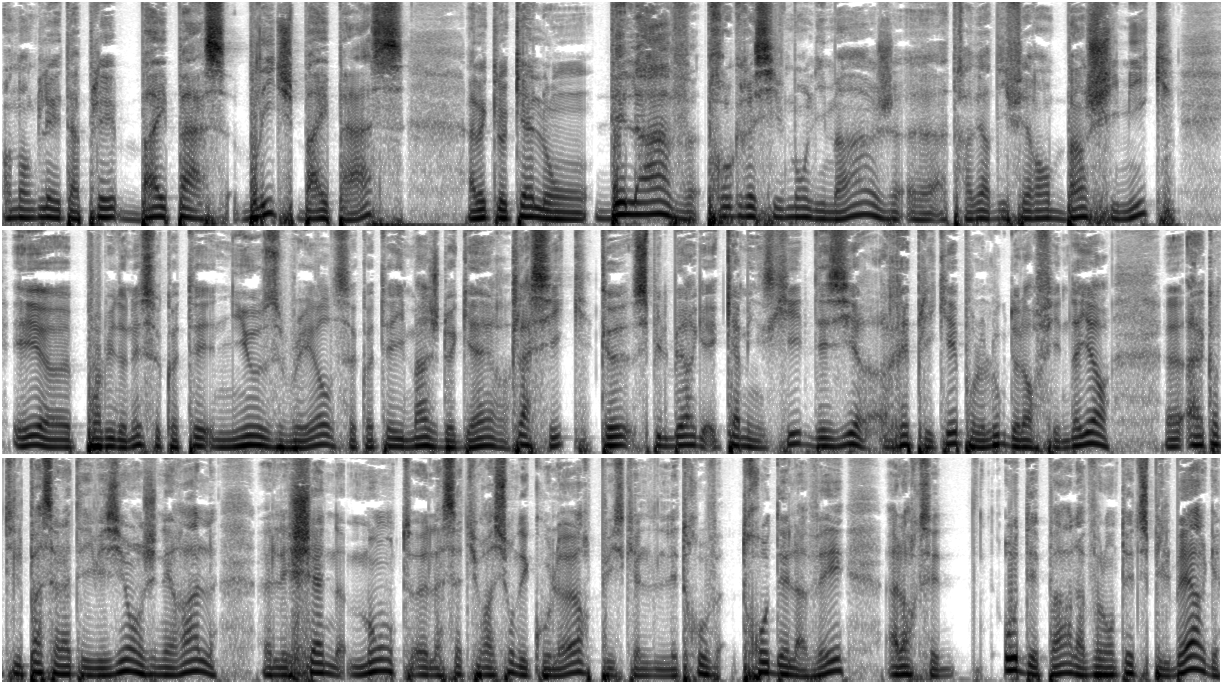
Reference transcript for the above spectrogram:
en anglais est appelé bypass, bleach bypass avec lequel on délave progressivement l'image euh, à travers différents bains chimiques et euh, pour lui donner ce côté newsreel, ce côté image de guerre classique que Spielberg et Kaminski désirent répliquer pour le look de leur film. D'ailleurs, euh, quand ils passent à la télévision, en général, les chaînes montent la saturation des couleurs puisqu'elles les trouvent trop délavées, alors que c'est au départ la volonté de Spielberg,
